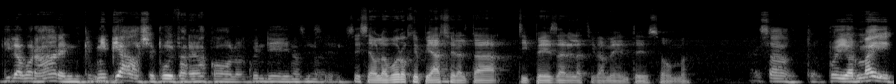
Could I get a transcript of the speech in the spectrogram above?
di lavorare, mi piace poi fare la color, quindi... Non, sì, sì. sì, se è un lavoro che piace in realtà ti pesa relativamente, insomma. Esatto, poi ormai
